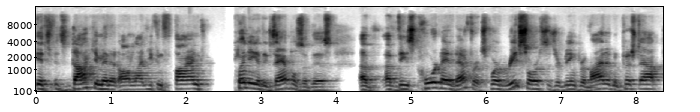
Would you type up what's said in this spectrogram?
it's it's documented online. You can find plenty of examples of this of, of these coordinated efforts where resources are being provided and pushed out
